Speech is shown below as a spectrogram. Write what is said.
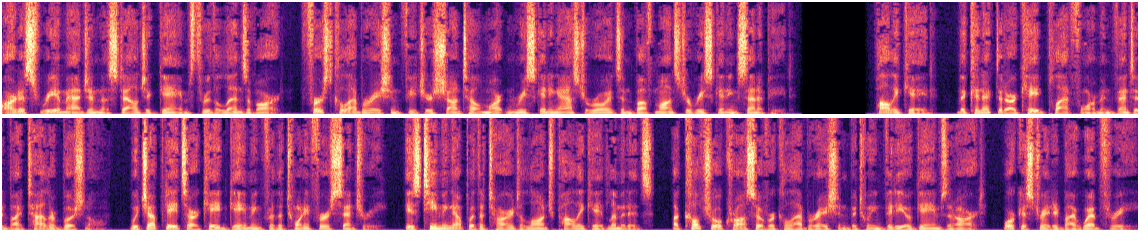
Artists reimagine nostalgic games through the lens of art. First collaboration features Shantell Martin reskinning Asteroids and Buff Monster reskinning Centipede. Polycade, the connected arcade platform invented by Tyler Bushnell, which updates arcade gaming for the 21st century, is teaming up with Atari to launch Polycade Limiteds, a cultural crossover collaboration between video games and art, orchestrated by Web3.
